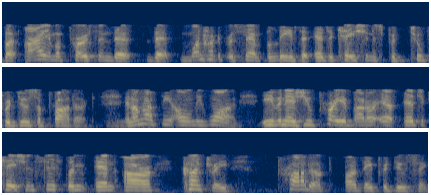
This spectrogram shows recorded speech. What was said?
But I am a person that, that 100% believes that education is to produce a product. And I'm not the only one. Even as you pray about our education system in our country, product are they producing?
